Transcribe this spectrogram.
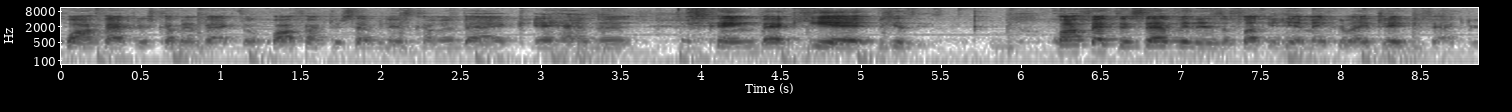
Quad Factor's coming back, so Quad Factor Seven is coming back. It hasn't came back yet because Quad Factor Seven is a fucking hit maker like JV Factor.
